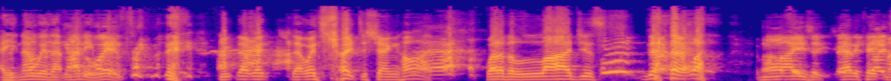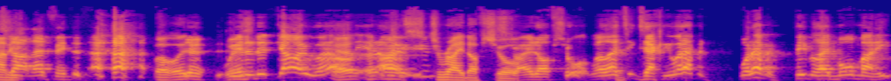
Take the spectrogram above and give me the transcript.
And The you know where that money gave away the free money. that went that went straight to Shanghai. One of the largest well, Oh, amazing how to keep don't money. start that, Fenton. Well, Yeah, Where was- did it go? Well, yeah, you know, straight offshore. straight offshore. Well, that's exactly what happened. What happened? People had more money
